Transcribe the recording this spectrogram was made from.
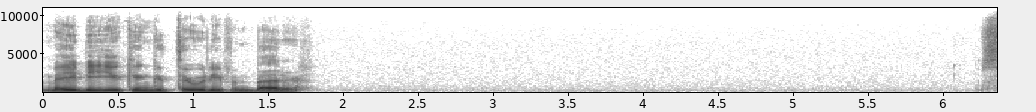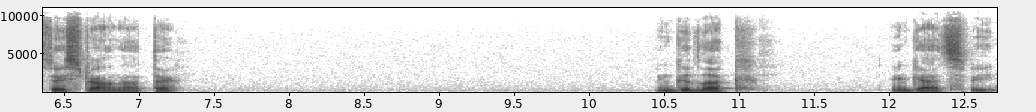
Maybe you can get through it even better. Stay strong out there. And good luck and Godspeed.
